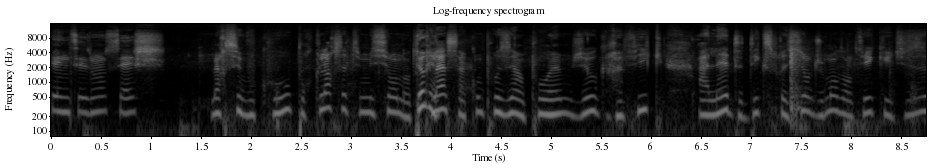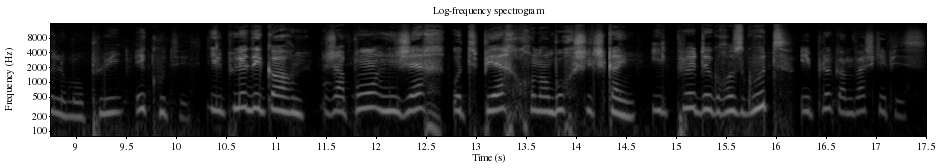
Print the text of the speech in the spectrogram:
et une saison sèche. Merci beaucoup. Pour clore cette émission, notre classe a composé un poème géographique à l'aide d'expressions du monde entier qui utilisent le mot pluie. Écoutez. Il pleut des cornes. Japon, Niger, Haute-Pierre, Cronenbourg, Schiltigheim. Il pleut de grosses gouttes. Il pleut comme vache qui pisse.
